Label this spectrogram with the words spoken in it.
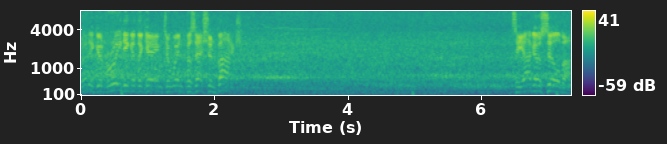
Very good reading of the game to win possession back. Thiago Silva.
